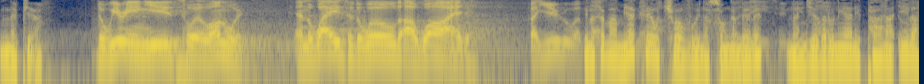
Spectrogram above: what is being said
Napier. The wearying years toil onward, and the ways of the world are wide. Inasema miaka ya uchovu inasonga mbele na njia za dunia ni pana, ila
